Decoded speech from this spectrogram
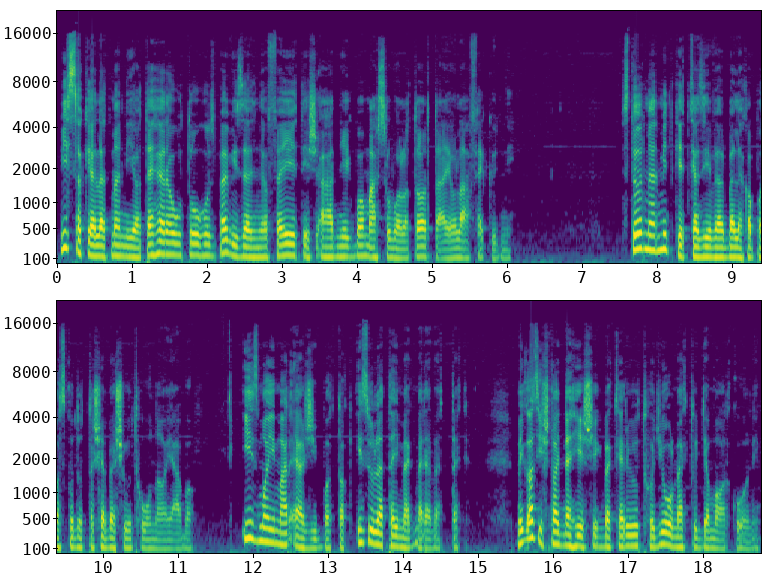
Vissza kellett mennie a teherautóhoz, bevizelni a fejét és árnyékba, máshol a tartály alá feküdni. Störmer mindkét kezével belekapaszkodott a sebesült hónaljába. Izmai már elzsibbadtak, izületei megmerevettek. Még az is nagy nehézségbe került, hogy jól meg tudja markolni.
